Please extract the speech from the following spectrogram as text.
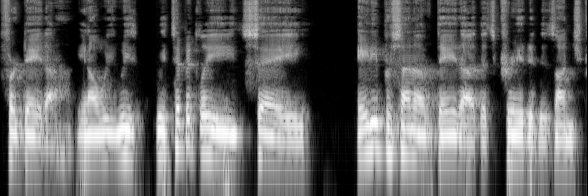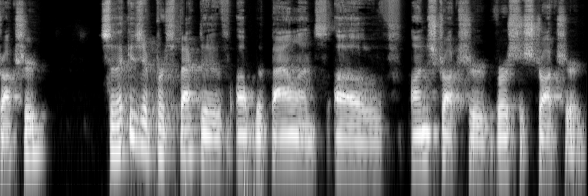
for data. You know, we we we typically say 80% of data that's created is unstructured. So that gives you a perspective of the balance of unstructured versus structured.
